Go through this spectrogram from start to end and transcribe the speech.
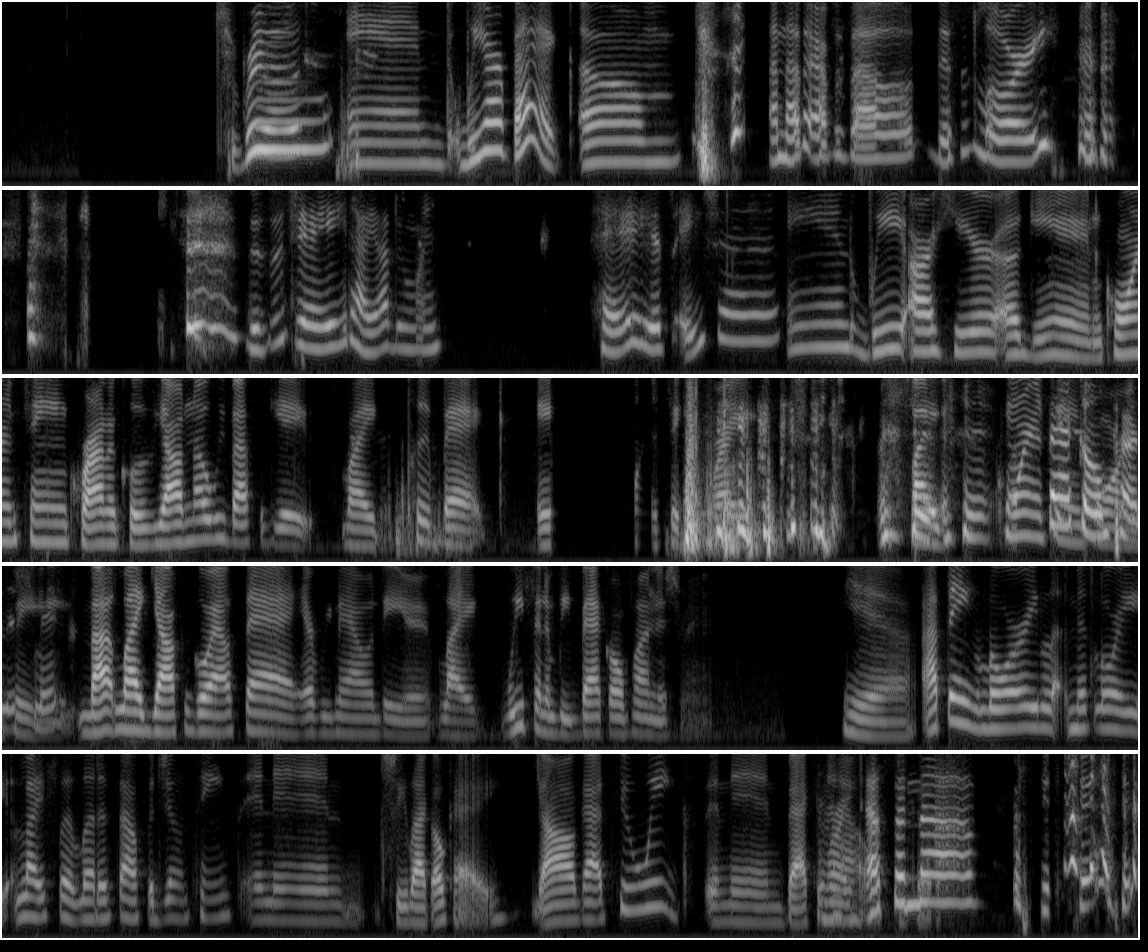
True. And we are back. Um another episode. This is Lori. this is Jade. How y'all doing? Hey, it's Asia. And we are here again. Quarantine Chronicles. Y'all know we about to get like put back in quarantine, right? like quarantine, Back on quarantine. punishment. Not like y'all could go outside every now and then. Like we finna be back on punishment. yeah, I think Lori, Miss Lori Lightfoot, let us out for Juneteenth, and then she like, okay, y'all got two weeks, and then back in the Right. That's enough.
